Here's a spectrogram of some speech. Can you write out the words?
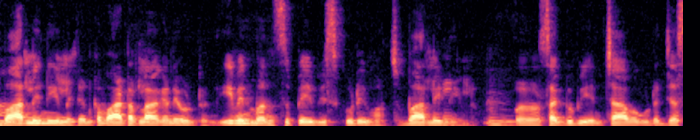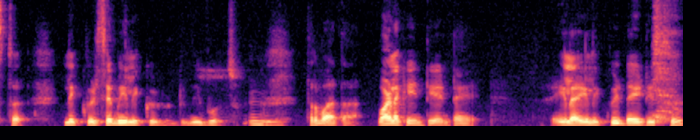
బార్లీ నీళ్ళు కనుక వాటర్ లాగానే ఉంటుంది. ఈవెన్ మంత్స్ బేబీస్ కూడా ఇవ్వచ్చు బార్లీ నీళ్ళు. ఆ, సగ్గు బియ్యం చావ కూడా జస్ట్ లిక్విడ్ సెమీ లిక్విడ్ ఉంటుంది ఇవ్వచ్చు. మ్మ్. తర్వాత వాళ్ళకేంటి అంటే ఇలా ఈ లిక్విడ్ డైట్ ఇస్తూ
